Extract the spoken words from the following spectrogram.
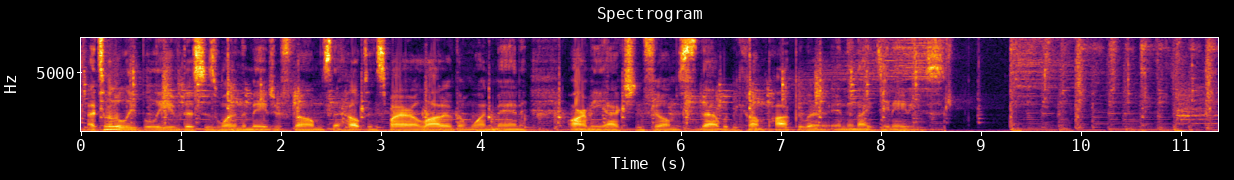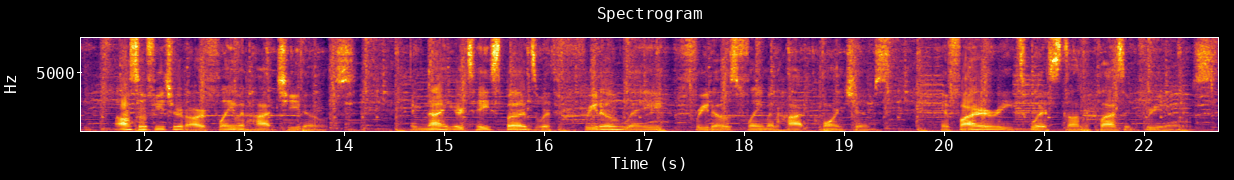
I totally believe this is one of the major films that helped inspire a lot of the one-man army action films that would become popular in the 1980s. Also featured are Flamin' Hot Cheetos. Ignite your taste buds with Frito-Lay Fritos Flamin' Hot Corn Chips, a fiery twist on the classic Fritos.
